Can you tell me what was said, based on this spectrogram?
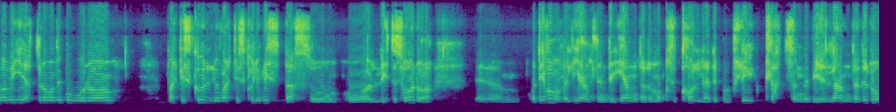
vad vi heter och var vi bor och vart vi skulle och vart vi skulle vistas och, och lite så då. Um, och det var väl egentligen det enda de också kollade på flygplatsen när vi landade då,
